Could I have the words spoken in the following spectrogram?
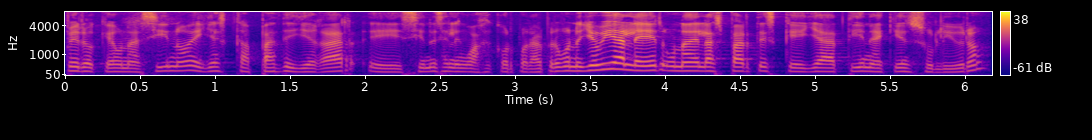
pero que aún así no ella es capaz de llegar eh, sin ese lenguaje corporal. Pero bueno, yo voy a leer una de las partes que ella tiene aquí en su libro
